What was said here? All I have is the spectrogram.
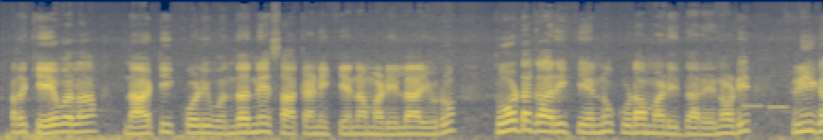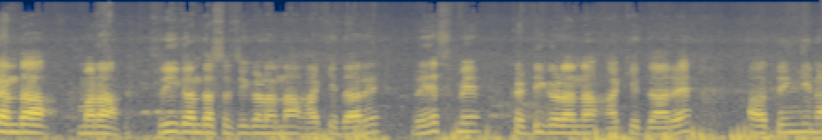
ಅಂದರೆ ಕೇವಲ ನಾಟಿ ಕೋಳಿ ಒಂದನ್ನೇ ಸಾಕಾಣಿಕೆಯನ್ನು ಮಾಡಿಲ್ಲ ಇವರು, ತೋಟಗಾರಿಕೆಯನ್ನು ಕೂಡ ಮಾಡಿದ್ದಾರೆ. ನೋಡಿ, ಶ್ರೀಗಂಧ ಮರ, ಶ್ರೀಗಂಧ ಸಸಿಗಳನ್ನು ಹಾಕಿದ್ದಾರೆ, ರೇಷ್ಮೆ ಕಡ್ಡಿಗಳನ್ನು ಹಾಕಿದ್ದಾರೆ. ತೆಂಗಿನ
